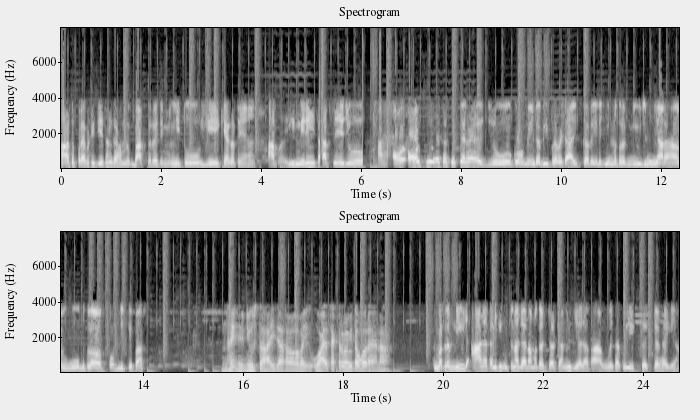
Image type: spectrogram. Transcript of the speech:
हाँ तो प्राइवेटाइजेशन का हम लोग बात कर रहे थे मेनली तो ये क्या कहते हैं आप मेरे हिसाब से जो और और कोई ऐसा सेक्टर है जो गवर्नमेंट अभी प्राइवेटाइज कर रही है लेकिन मतलब न्यूज़ नहीं आ रहा वो मतलब पब्लिक के पास? नहीं नहीं न्यूज़ तो आ ही जा रहा होगा भाई। ऑयल सेक्टर में भी तो हो रहा है ना। मतलब न्यूज़ आ जाता है लेकिन उतना ज़्यादा मतलब चर्चा नहीं किया जाता। वैसा कोई एक सेक्टर है क्या?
